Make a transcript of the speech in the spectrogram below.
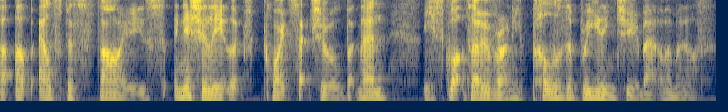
Uh, up Elspeth's thighs. Initially, it looks quite sexual, but then he squats over and he pulls the breathing tube out of her mouth.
